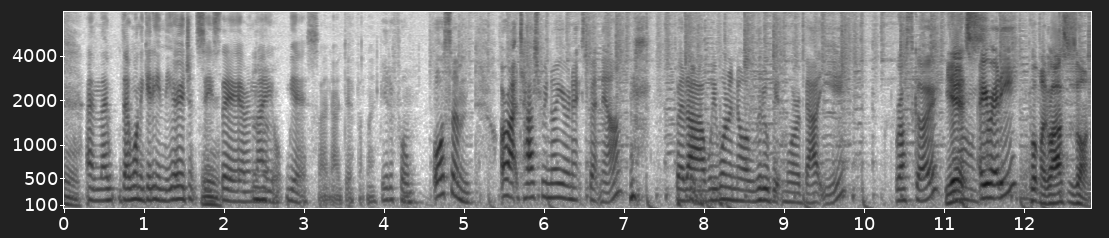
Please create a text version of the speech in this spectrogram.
Mm. and they, they want to get in. The urgency's there, and Mm-hmm. they yeah. So no, definitely. Beautiful. Awesome. All right, Tash, we know you're an expert now, but uh, we want to know a little bit more about you. Roscoe? Yes. Are you ready? Put my glasses on.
